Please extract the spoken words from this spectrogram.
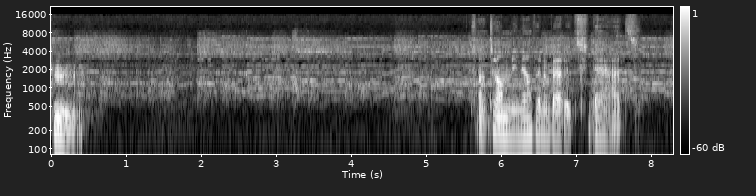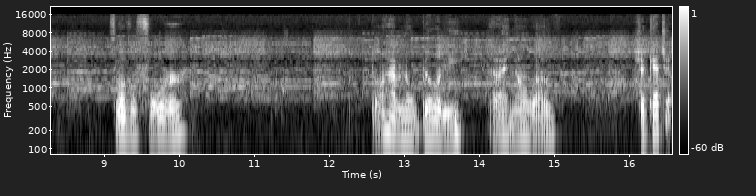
Hmm. It's not telling me nothing about its stats. It's level 4. Don't have no ability that I know of. Should I catch it?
